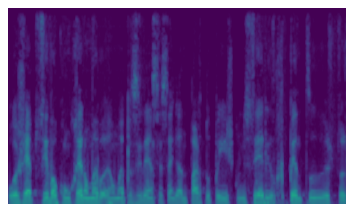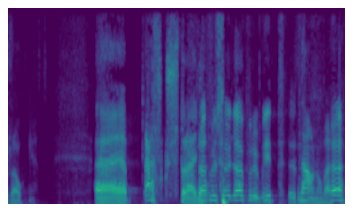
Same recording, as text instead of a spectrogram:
hoje é possível concorrer a uma, a uma presidência sem grande parte do país conhecer e de repente as pessoas já o conhecem. Ah, acho que estranho. Estavas a olhar para mim? Não, não vais.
